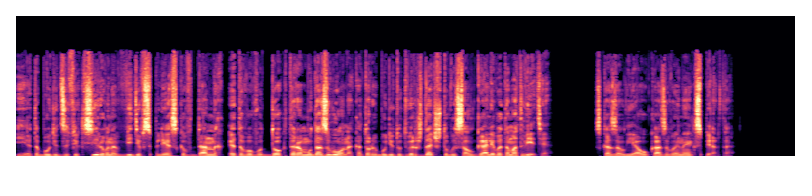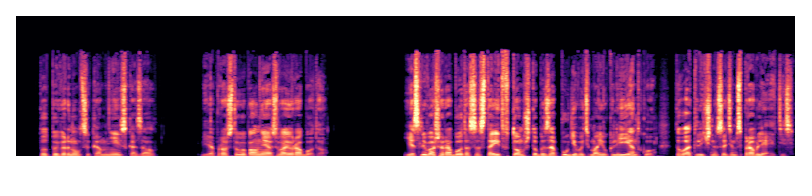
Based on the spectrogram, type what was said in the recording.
И это будет зафиксировано в виде всплесков данных этого вот доктора Мудозвона, который будет утверждать, что вы солгали в этом ответе», — сказал я, указывая на эксперта. Тот повернулся ко мне и сказал, «Я просто выполняю свою работу. Если ваша работа состоит в том, чтобы запугивать мою клиентку, то вы отлично с этим справляетесь.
